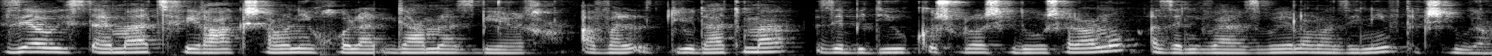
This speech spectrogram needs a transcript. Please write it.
זהו, הסתיימה הצפירה, עכשיו אני יכולה גם להסביר לך. אבל את יודעת מה? זה בדיוק קשור לשידור שלנו, אז אני כבר אסביר למאזינים, תקשיב גם.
